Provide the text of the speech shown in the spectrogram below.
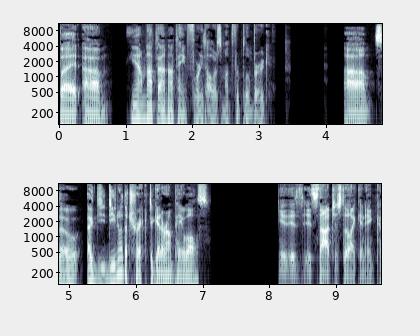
But um, you know, I'm not I'm not paying forty dollars a month for Bloomberg. Um, so uh, do you know the trick to get around paywalls? It is, it's not just like an inc-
